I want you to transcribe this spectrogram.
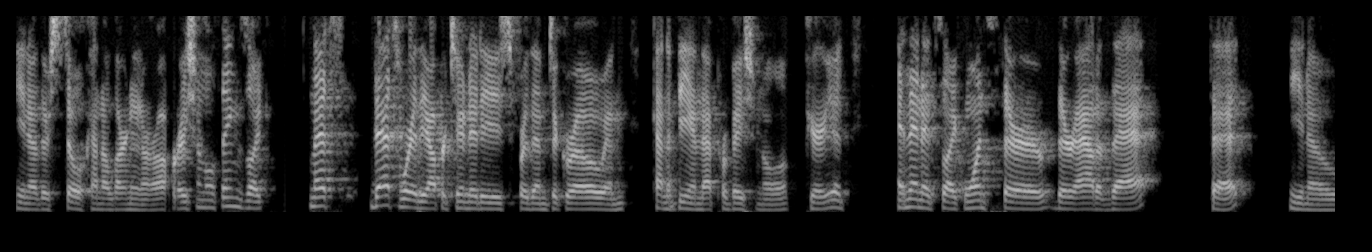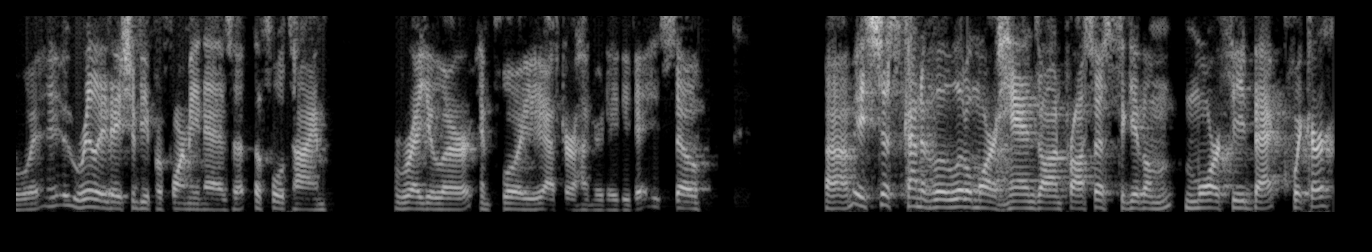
you know, they're still kind of learning our operational things. Like that's that's where the opportunities for them to grow and kind of be in that probational period. And then it's like once they're they're out of that, that you know, really they should be performing as a, a full time regular employee after 180 days. So um, it's just kind of a little more hands on process to give them more feedback quicker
